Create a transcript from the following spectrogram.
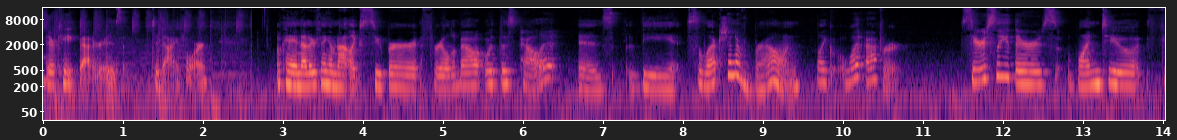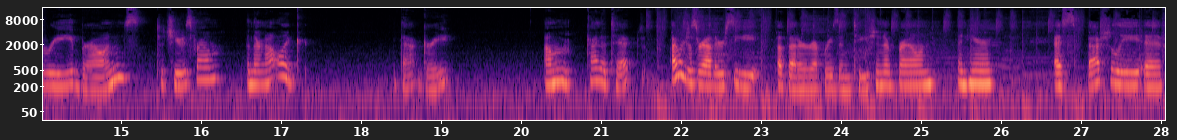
their cake batter is to die for. Okay, another thing I'm not like super thrilled about with this palette is the selection of brown. Like, whatever. Seriously, there's one, two, three browns to choose from, and they're not like that great. I'm kind of ticked. I would just rather see a better representation of brown in here, especially if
